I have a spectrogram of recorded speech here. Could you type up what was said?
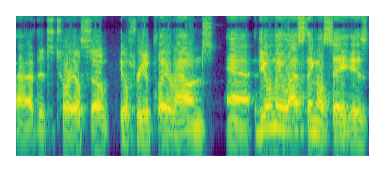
uh, the tutorial, so feel free to play around. Uh, the only last thing I'll say is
